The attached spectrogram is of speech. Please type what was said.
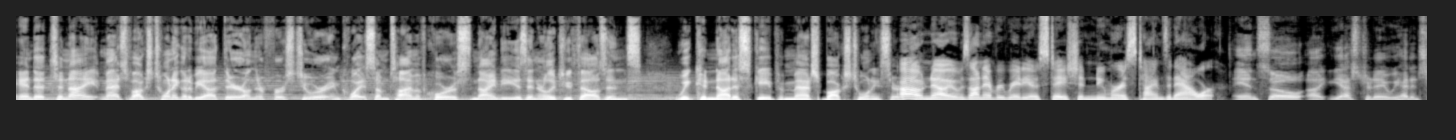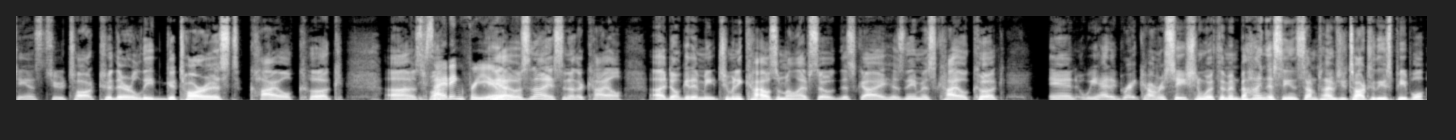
And uh, tonight, Matchbox 20 going to be out there on their first tour in quite some time. Of course, 90s and early 2000s. We could not escape Matchbox 20, Sarah. Oh no, it was on every radio station numerous times an hour. And so uh, yesterday we had a chance to talk to their lead guitarist, Kyle Cook. Uh, it was fun. Exciting for you. Yeah, it was nice. Another Kyle. I don't get to meet too many Kyles in my life. So this guy, his name is Kyle Cook. And we had a great conversation with him. And behind the scenes, sometimes you talk to these people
